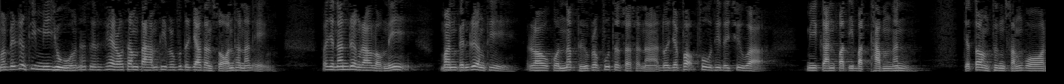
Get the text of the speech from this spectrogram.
มันเป็นเรื่องที่มีอยู่นะแค่เราทำตามที่พระพุทธเจ้าท่านสอนเท่านั้นเอง เพราะฉะนั้นเรื่องราวเหล่านี้มันเป็นเรื่องที่เราคนนับถือพระพุทธศาสนา โดยเฉพาะผู้ที่ได้ชื่อว่ามีการปฏิบัติธรรมนั้น จะต้องพึงสังวร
